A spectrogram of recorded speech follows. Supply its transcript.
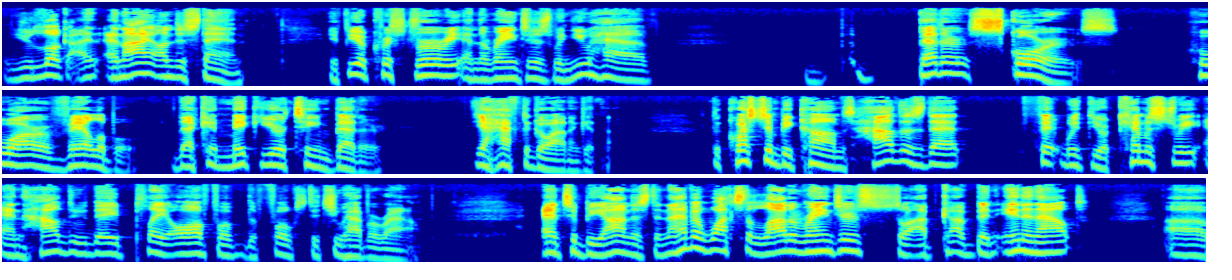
you look, and I understand if you're Chris Drury and the Rangers, when you have better scorers who are available that can make your team better, you have to go out and get them the question becomes how does that fit with your chemistry and how do they play off of the folks that you have around? And to be honest, and I haven't watched a lot of Rangers, so I've, I've been in and out. Uh,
